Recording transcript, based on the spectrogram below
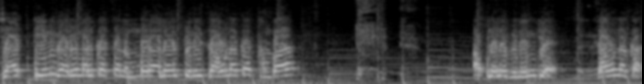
ज्या तीन गाडी मालकाचा नंबर आला त्याने जाऊ नका थांबा. आपल्याला विनंती आहे जाऊ नका.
